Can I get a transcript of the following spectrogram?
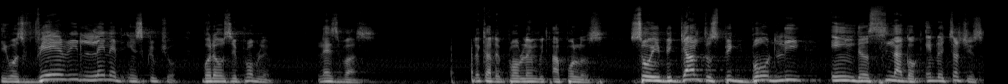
He was very learned in scripture. But there was a problem. Next verse. Look at the problem with Apollos. So he began to speak boldly in the synagogue, in the churches.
